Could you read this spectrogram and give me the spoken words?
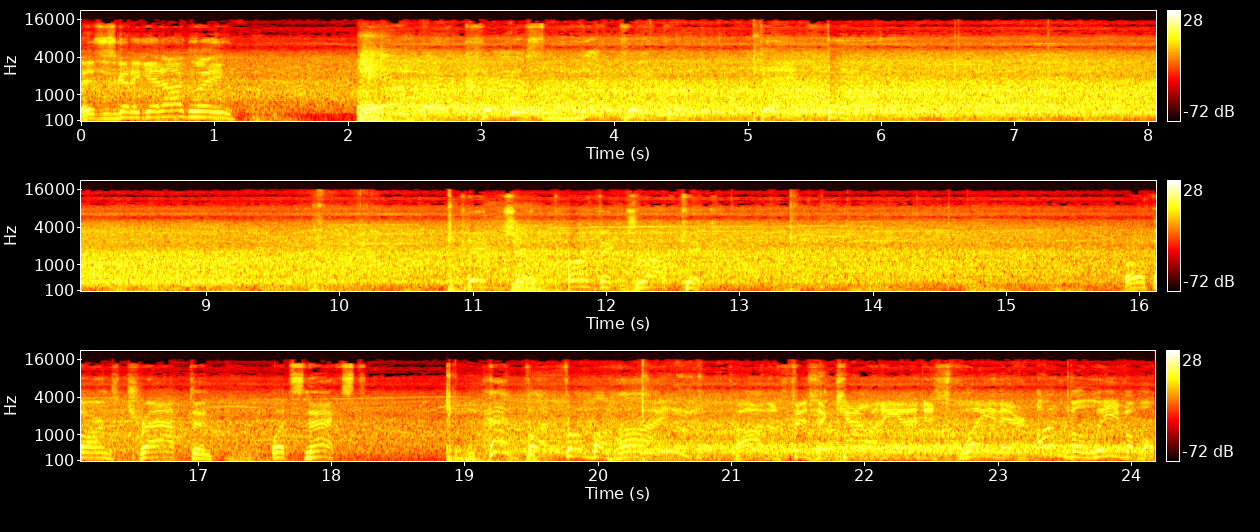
This is going to get ugly. Elbow crash neckbreaker. Big boy. Picture perfect drop kick. Both arms trapped, and what's next? Headbutt from behind. Oh, the physicality on display there. Unbelievable.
